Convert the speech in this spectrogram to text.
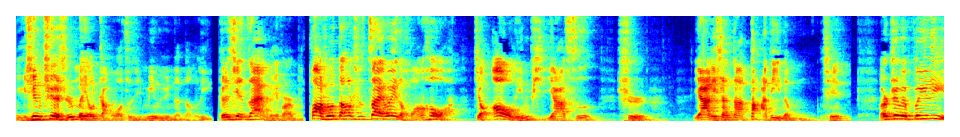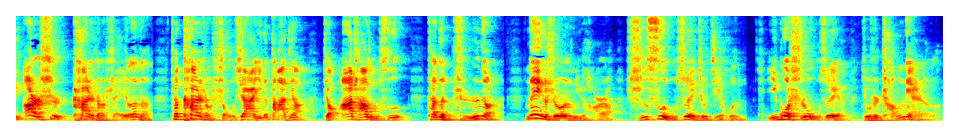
女性确实没有掌握自己命运的能力，跟现在没法比。话说当时在位的皇后啊，叫奥林匹亚斯，是亚历山大大帝的母亲。而这位菲利二世看上谁了呢？他看上手下一个大将，叫阿塔鲁斯，他的侄女。那个时候的女孩啊，十四五岁就结婚，一过十五岁啊，就是成年人了。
